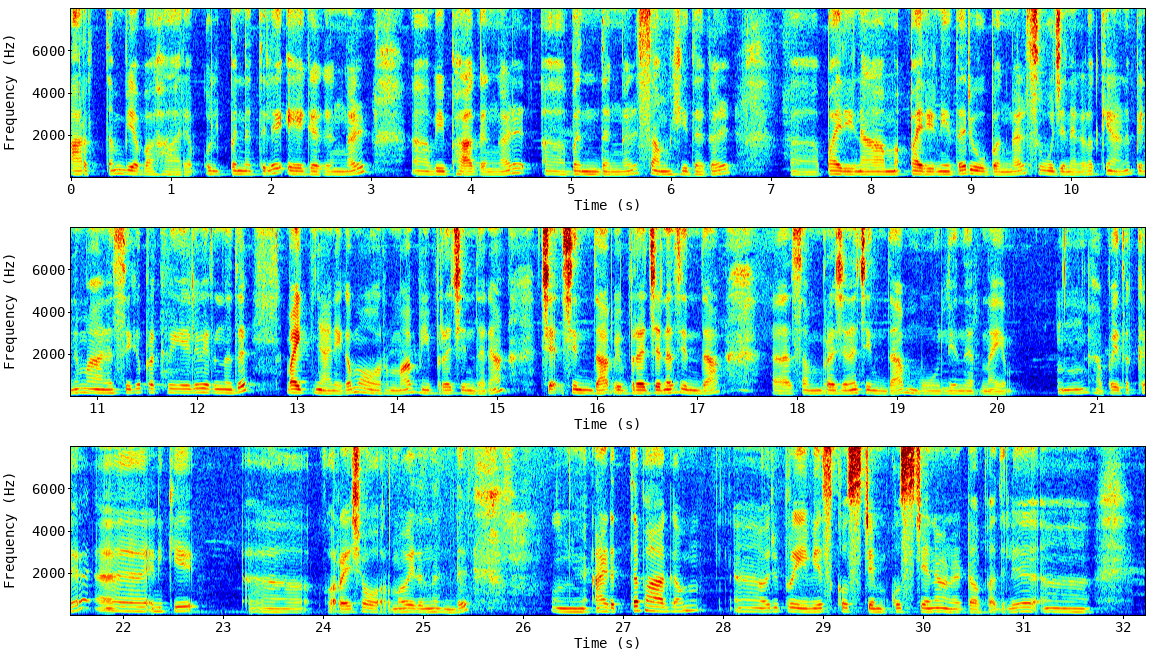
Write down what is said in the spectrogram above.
അർത്ഥം വ്യവഹാരം. ഉൽപ്പന്നത്തിൽ ഏകകങ്ങൾ വിഭാഗങ്ങൾ ബന്ധങ്ങൾ സംഹിതകൾ പരിണാമ പരിണിത രൂപങ്ങൾ സൂചനകളൊക്കെയാണ്. പിന്നെ മാനസിക പ്രക്രിയയിൽ വരുന്നത് വൈജ്ഞാനികം ഓർമ്മ വിവ്രചിന്തന ചിന്ത വിവ്രചന ചിന്ത ആ, സംവ്രജന ചിന്ത മൂല്യനിർണയം അപ്പോൾ ഇതൊക്കെ എനിക്ക് കുറേശ്ശെ ഓർമ്മ വരുന്നുണ്ട്. അടുത്ത ഭാഗം ഒരു പ്രീവിയസ് ക്വസ്റ്റ്യൻ ക്വസ്റ്റ്യനാണ് കേട്ടോ. അപ്പോൾ അതിൽ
